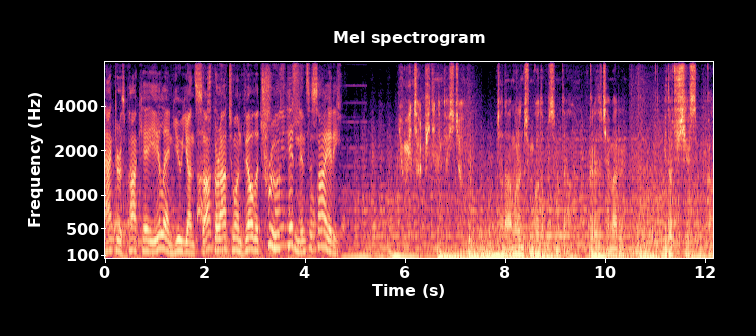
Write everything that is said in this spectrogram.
Actors Park Hae-il and Yoo Yun-suk are out to unveil the truth hidden in society. 윤민철 PD님 되시죠? 전 아무런 증거도 없습니다. 그래도 제 말을 믿어주시겠습니까?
